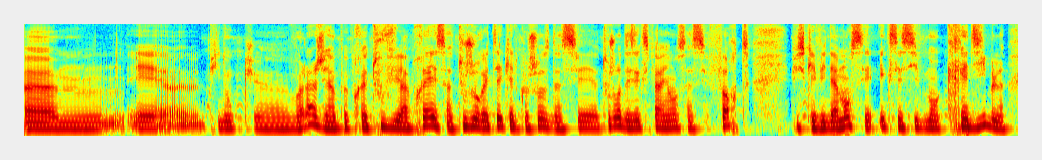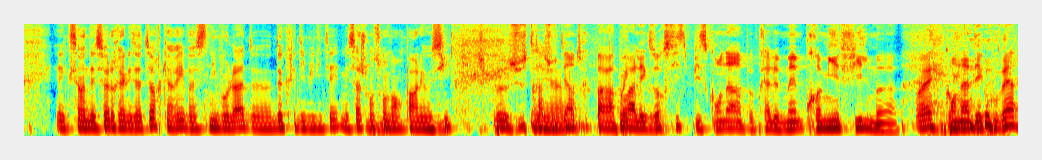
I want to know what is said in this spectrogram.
Euh, et euh, puis donc euh, voilà, j'ai à peu près tout vu après et ça a toujours été quelque chose d'assez, toujours des expériences assez fortes, puisqu'évidemment c'est excessivement crédible et que c'est un des seuls réalisateurs qui arrive à ce niveau-là de, de crédibilité. Mais ça, je pense qu'on va en reparler aussi. Je peux juste Et, rajouter euh, un truc par rapport oui. à l'exorciste, puisqu'on a à peu près le même premier film Ouais. qu'on a découvert.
